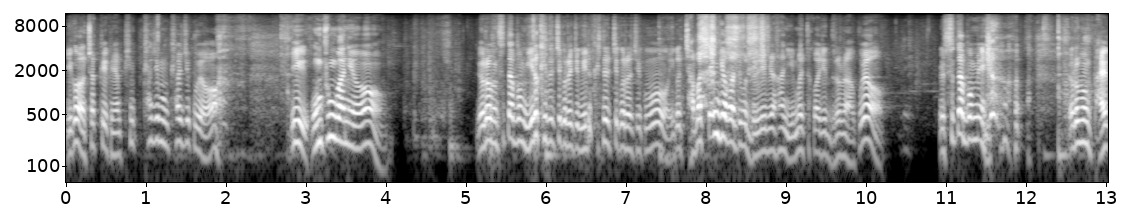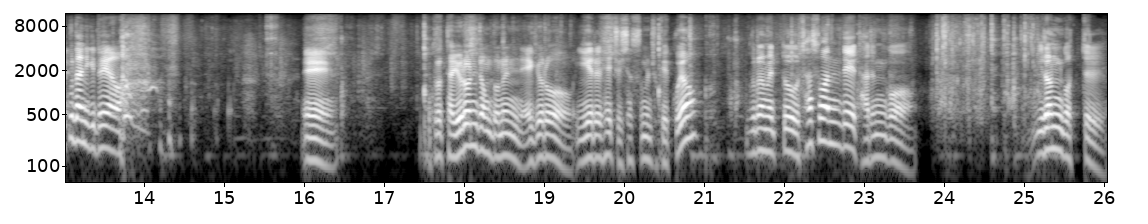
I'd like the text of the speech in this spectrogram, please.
이건 어차피 그냥 피- 펴지면 펴지고요. 이 온풍관이요. 여러분 쓰다 보면 이렇게도 찌그러지고 이렇게도 찌그러지고 이거 잡아 당겨가지고 늘리면 한 2m까지 늘어나고요. 쓰다 보면 여러분 밟고 다니기도 해요. 예. 그렇다. 이런 정도는 애교로 이해를 해 주셨으면 좋겠고요. 그다음에 또 사소한데 다른 거 이런 것들.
